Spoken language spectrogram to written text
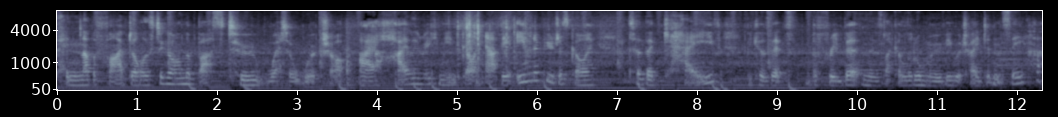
Paid another five dollars to go on the bus to Weta Workshop. I highly recommend going out there even if you're just going to the cave because that's the free bit and there's like a little movie which I didn't see. Huh,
